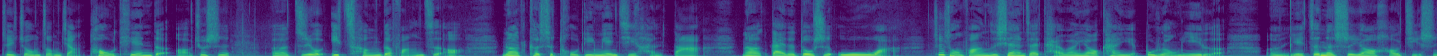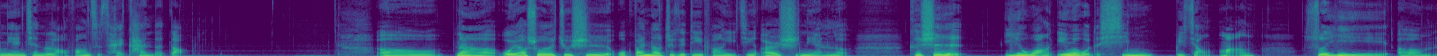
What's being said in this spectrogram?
这种怎么讲透天的啊，就是呃只有一层的房子啊，那可是土地面积很大，那盖的都是屋瓦。这种房子现在在台湾要看也不容易了，嗯，也真的是要好几十年前的老房子才看得到。呃，那我要说的就是，我搬到这个地方已经二十年了，可是以往因为我的心比较忙，所以嗯，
